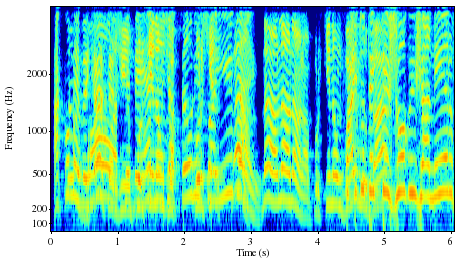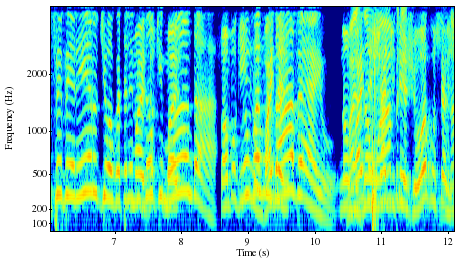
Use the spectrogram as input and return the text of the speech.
A Comebol, vem cá, a Serginho, CBF, por que não já estão nisso porque- aí, não, velho. Não, não, não, não, porque não vai Porque tu mudar. tem que ter jogo em janeiro, fevereiro, Diogo. A televisão Mas- que mas- manda. Só um pouquinho, Não vai vai mudar, velho. Não Mas vai não deixar de abre- ter jogo, Serginho.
